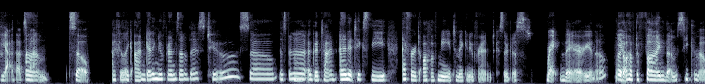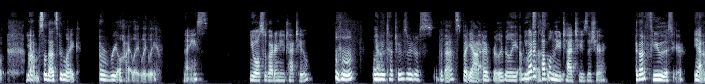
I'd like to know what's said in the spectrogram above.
Yeah, that's fun. Um, so I feel like I'm getting new friends out of this too. So that's been mm. a, a good time. And it takes the effort off of me to make a new friend because they're just right there you know yeah. i don't have to find them seek them out yeah. um so that's been like a real highlight lately nice you also got a new tattoo mm-hmm. Well yeah. i mean tattoos are just the best but yeah, yeah. i really really am you got a couple new tattoos this year i got a few this year yeah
